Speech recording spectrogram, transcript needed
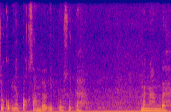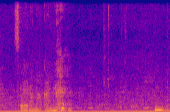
cukup nyetok sambal itu sudah menambah selera makan. Hmm.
